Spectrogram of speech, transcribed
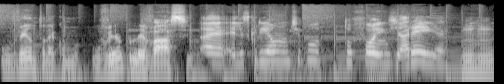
o vento, né? Como o vento levasse. É, eles criam tipo tufões de areia. Uhum.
